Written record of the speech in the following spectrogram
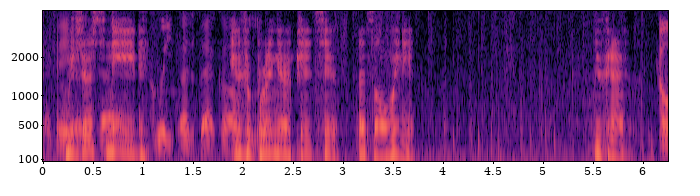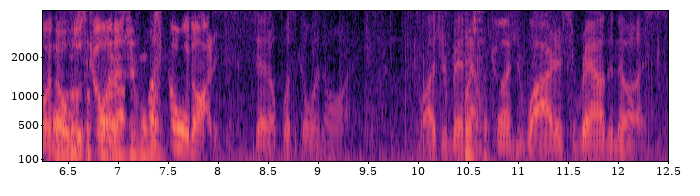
Back Hey, We uh, just no, need How about you guys back off? you to bring your kids here. That's all we need. You can have What's going all on? the What's going on? supplies you What's going on? This is a setup. What's going on? Why'd your men have Listen. guns and why are they surrounding us?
